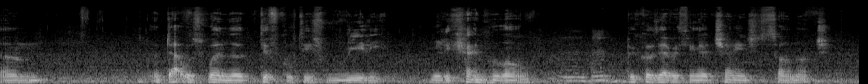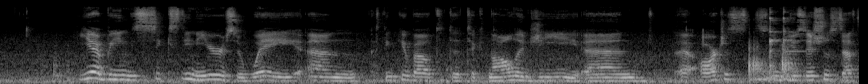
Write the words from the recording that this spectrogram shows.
Um, that was when the difficulties really really came along mm-hmm. because everything had changed so much. Yeah, being 16 years away and thinking about the technology and uh, artists and musicians that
